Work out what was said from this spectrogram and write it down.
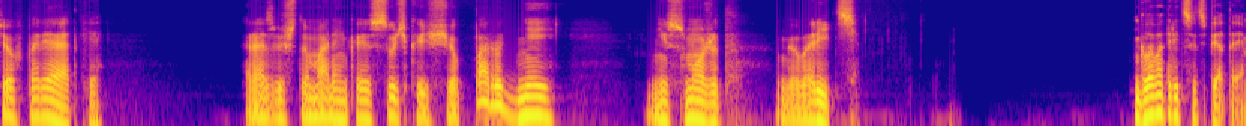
все в порядке. Разве что маленькая сучка еще пару дней не сможет говорить. Глава 35.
